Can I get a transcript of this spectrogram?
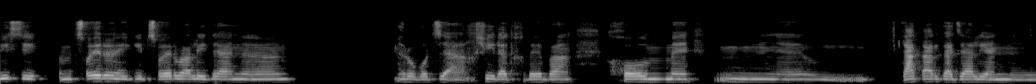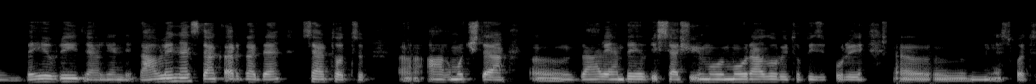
მისი მწერ იგი მწვერვალიდან როგორც ხშირად ხდება ხოლმე დაკარგა ძალიან ბევრი, ძალიან გავლენაც დაკარგა და საერთოდ აღმოჩნდა ძალიან ბევრი საში მორალური თუ ფიზიკური ვთქვათ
